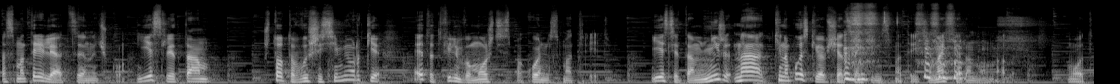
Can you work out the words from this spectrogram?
посмотрели оценочку. Если там что-то выше семерки, этот фильм вы можете спокойно смотреть. Если там ниже... На кинопоиске вообще оценки не смотрите, нахер оно надо. Вот.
